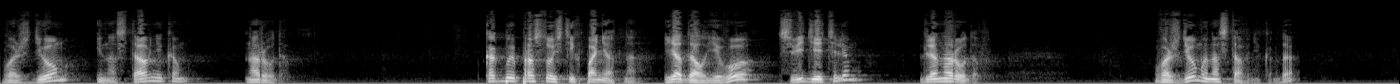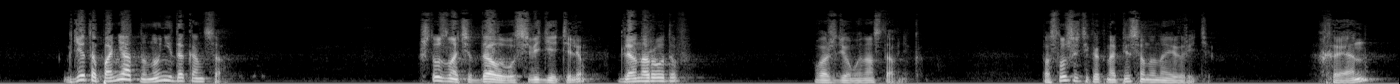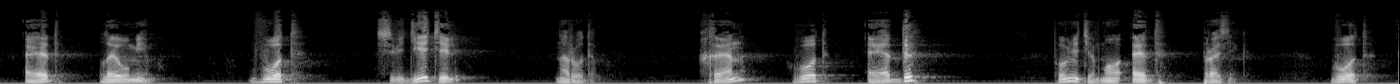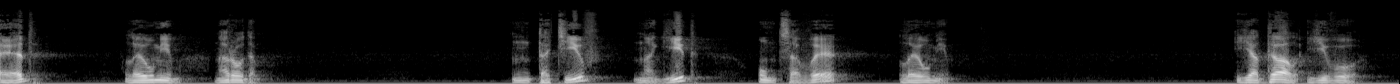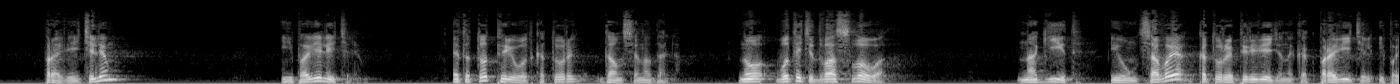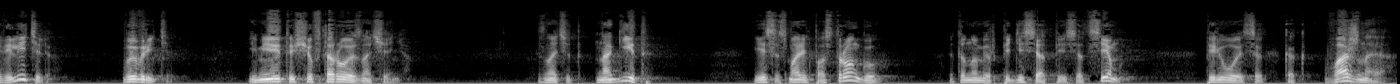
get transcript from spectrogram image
вождем и наставником народа. Как бы простой стих понятно. Я дал его свидетелем для народов. Вождем и наставником, да? Где-то понятно, но не до конца. Что значит дал его свидетелем для народов, вождем и наставником? Послушайте, как написано на иврите. Хен, эд, леумим вот свидетель народом. Хен, вот эд. Помните, Моэд праздник. Вот эд, леумим, народом. Татив, нагид, умцаве, леумим. Я дал его правителям и повелителям. Это тот перевод, который дан синодально. Но вот эти два слова «нагид» и «умцаве», которые переведены как «правитель» и «повелитель» в иврите, имеют еще второе значение. Значит, «нагид», если смотреть по стронгу, это номер 5057, переводится как «важное,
